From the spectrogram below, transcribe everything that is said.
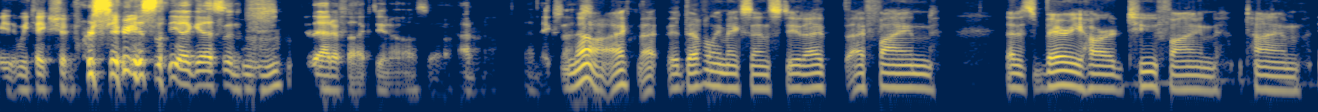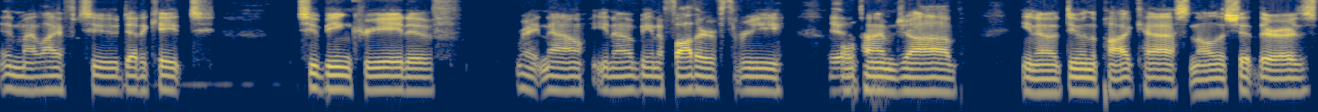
we, we take shit more seriously i guess and Mhm. to that effect you know so i don't know that makes sense No, I it definitely makes sense, dude. I I find that it's very hard to find time in my life to dedicate to being creative right now, you know, being a father of 3, yeah full-time job, you know, doing the podcast and all this shit. There is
